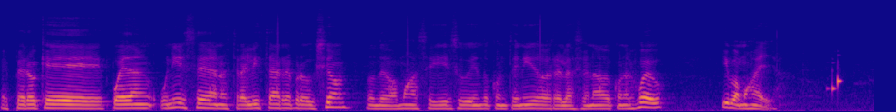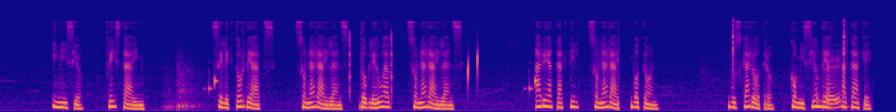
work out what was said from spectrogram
Espero que puedan unirse a nuestra lista de reproducción donde vamos a seguir subiendo contenido relacionado con el juego y vamos a ello. Inicio. FaceTime. Selector de apps. Sonar Islands. W app. Sonar Islands. Área táctil. Sonar Botón. Buscar otro. Comisión de Ok. ataque.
